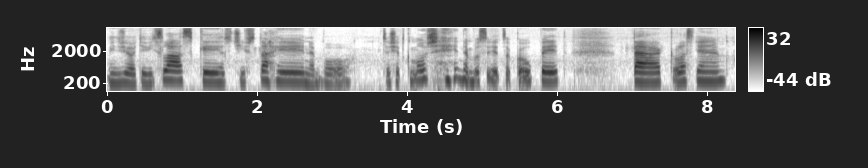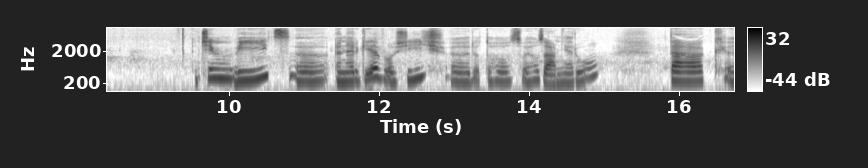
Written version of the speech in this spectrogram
mít v životě víc lásky, hezčí vztahy, nebo chceš jet k moři, nebo si něco koupit, tak vlastně čím víc uh, energie vložíš uh, do toho svého záměru, tak uh,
